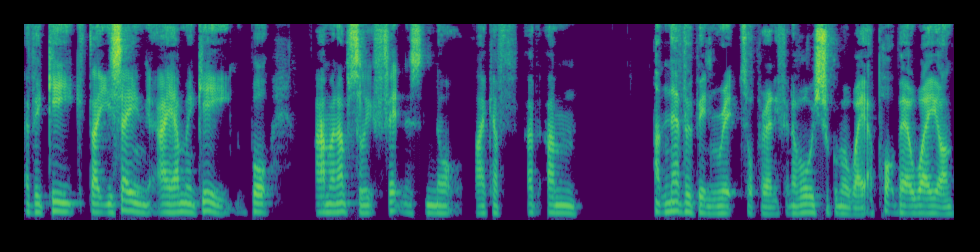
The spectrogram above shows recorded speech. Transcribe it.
of a geek, like you're saying, I am a geek, but I'm an absolute fitness nut. Like I've, I've I'm, I've never been ripped up or anything. I've always struggled my weight. I put a bit of weight on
